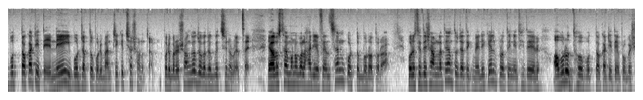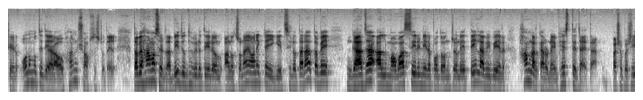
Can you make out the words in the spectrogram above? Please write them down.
উপত্যকাটিতে নেই পর্যাপ্ত পরিমাণ চিকিৎসা সরঞ্জাম। পরিবারের সঙ্গেও যোগাযোগ বিচ্ছিন্ন রয়েছে। এ অবস্থায় মনোবল হারিয়ে ফেলছেন কর্তব্যরতরা। পরিস্থিতি সামলাতে আন্তর্জাতিক মেডিকেল প্রতিনিধিদের অবরুদ্ধ উপত্যকাটিতে প্রবেশের অনুমতি দেওয়ার আহ্বান সংশ্লিষ্টদের। তবে হামাসের দাবি, যুদ্ধবিরতির আলোচনায় অনেকটা এগিয়ে ছিল তারা, তবে গাজা আল মাওয়াসির নিরাপদ অঞ্চলে তেল আবিবের হামলার কারণে ভেস্তে যায় তা। পাশাপাশি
